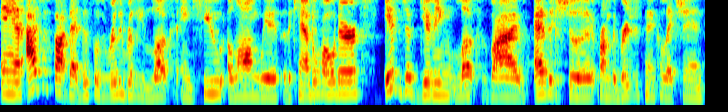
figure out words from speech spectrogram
And I just thought that this was really, really luxe and cute along with the candle holder it's just giving luxe vibes as it should from the Bridgerton collection.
